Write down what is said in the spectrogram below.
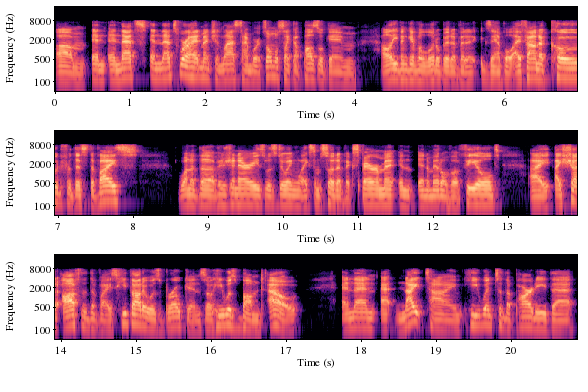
Um, and and that's and that's where I had mentioned last time, where it's almost like a puzzle game. I'll even give a little bit of an example. I found a code for this device. One of the visionaries was doing like some sort of experiment in in the middle of a field. I I shut off the device. He thought it was broken, so he was bummed out. And then at nighttime, he went to the party that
